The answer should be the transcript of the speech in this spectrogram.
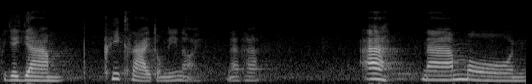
พยายามคลี่คลายตรงนี้หน่อยนะคะ อะ น้ำมนต์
